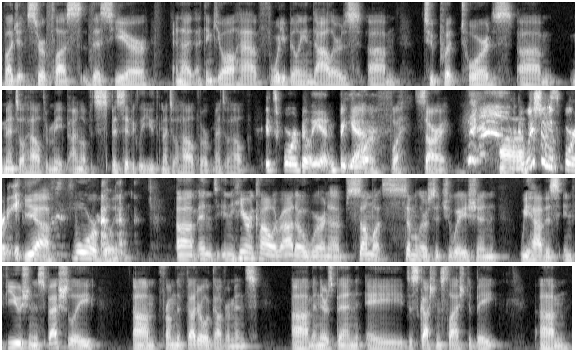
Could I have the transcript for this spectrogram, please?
budget surplus this year, and I, I, think you all have $40 billion um, to put towards um, mental health, or maybe I don't know if it's specifically youth mental health or mental health. It's 4 billion, but yeah. Four, four, sorry. Uh, I wish it was 40. Yeah, four billion. um, and in here in Colorado, we're in a somewhat similar situation. We have this infusion, especially um, from the federal government um, and there's been a discussion slash debate um,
